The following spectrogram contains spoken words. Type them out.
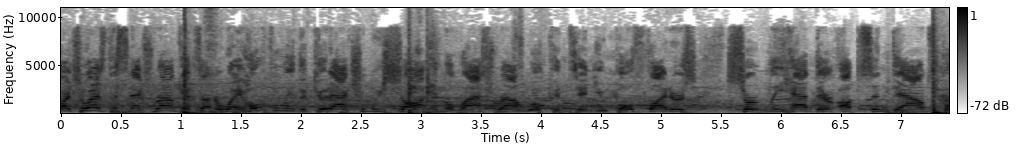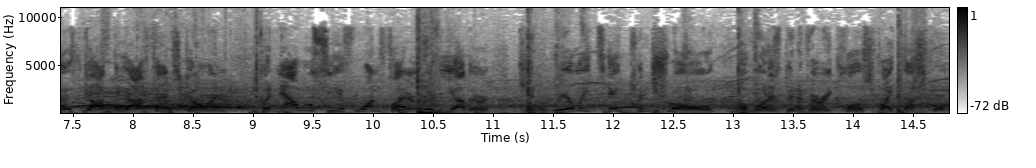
All right, so as this next round gets underway, hopefully the good action we saw in the last round will continue. Both fighters certainly had their ups and downs, both got the offense going, but now we'll see if one fighter or the other can really take control of what has been a very close fight thus far.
